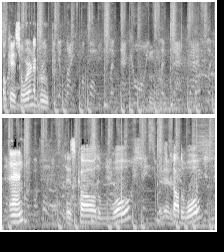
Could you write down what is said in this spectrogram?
Okay, so we're in a group. Mm-hmm. And It's called the Wolves. It's called the Wolves.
